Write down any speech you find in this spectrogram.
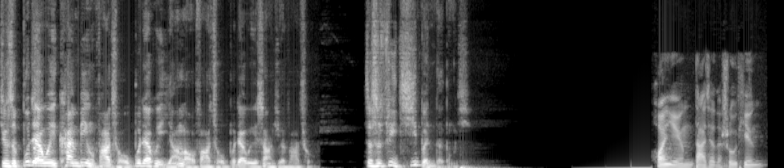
就是不再为看病发愁，不再为养老发愁，不再为上学发愁，这是最基本的东西。欢迎大家的收听，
